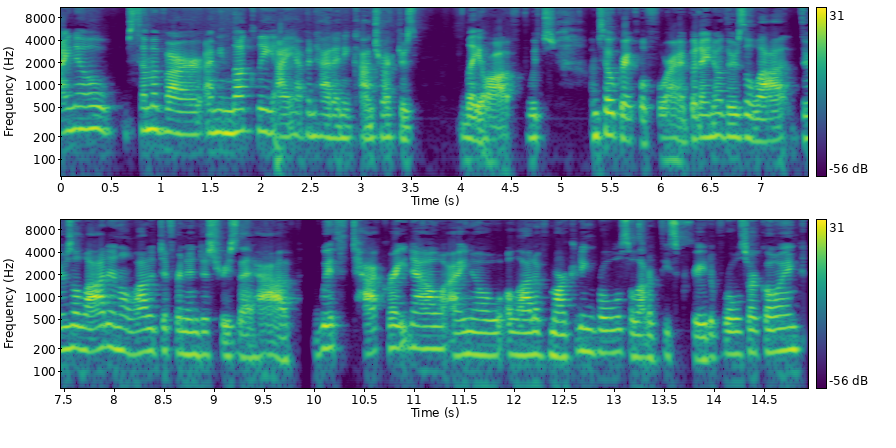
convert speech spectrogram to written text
I know some of our, I mean, luckily I haven't had any contractors lay off, which I'm so grateful for. But I know there's a lot, there's a lot in a lot of different industries that have. With tech right now, I know a lot of marketing roles, a lot of these creative roles are going.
